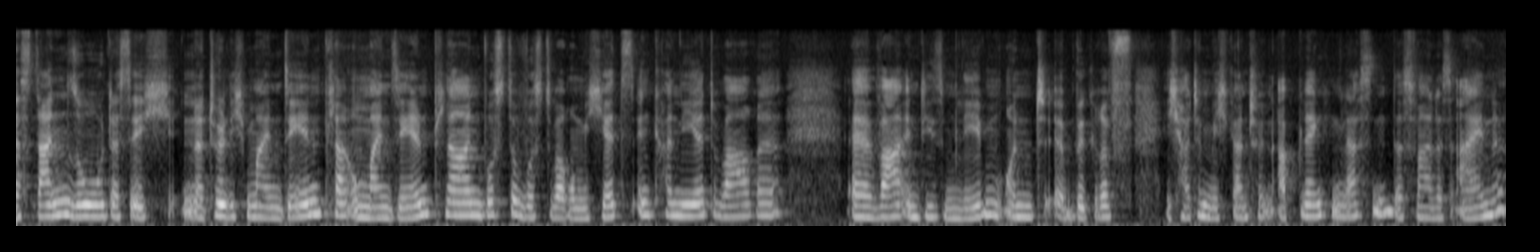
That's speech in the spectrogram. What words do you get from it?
es dann so, dass ich natürlich meinen Seelenplan, um meinen Seelenplan wusste, wusste, warum ich jetzt inkarniert war, äh, war in diesem Leben und äh, begriff, ich hatte mich ganz schön ablenken lassen. Das war das eine.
